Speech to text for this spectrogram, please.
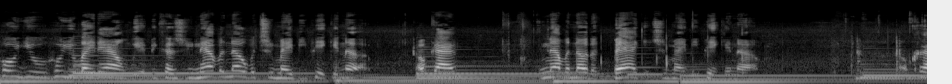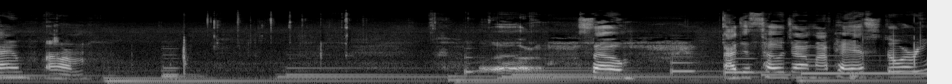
who you who you lay down with because you never know what you may be picking up. Okay? You never know the baggage you may be picking up. Okay? Um uh, so I just told y'all my past story.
